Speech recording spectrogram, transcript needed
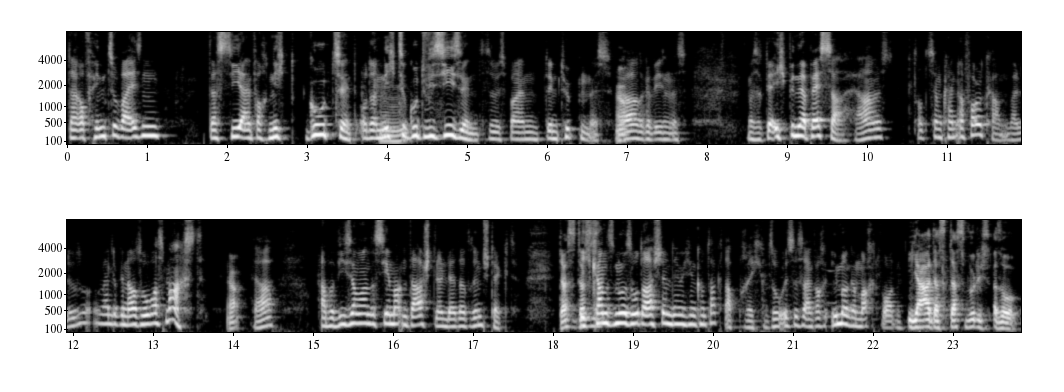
darauf hinzuweisen, dass sie einfach nicht gut sind oder Mhm. nicht so gut wie sie sind, so wie es beim dem Typen ist, Ja. ja, oder gewesen ist. Er sagt, ja, ich bin ja besser, ja, wirst trotzdem keinen Erfolg haben, weil du, so- weil du genau sowas machst, Ja. ja. Aber wie soll man das jemandem darstellen, der da drin steckt? Das, das ich kann es nur so darstellen, indem ich den Kontakt abbreche. Und so ist es einfach immer gemacht worden. Ja, das, das würde ich, also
